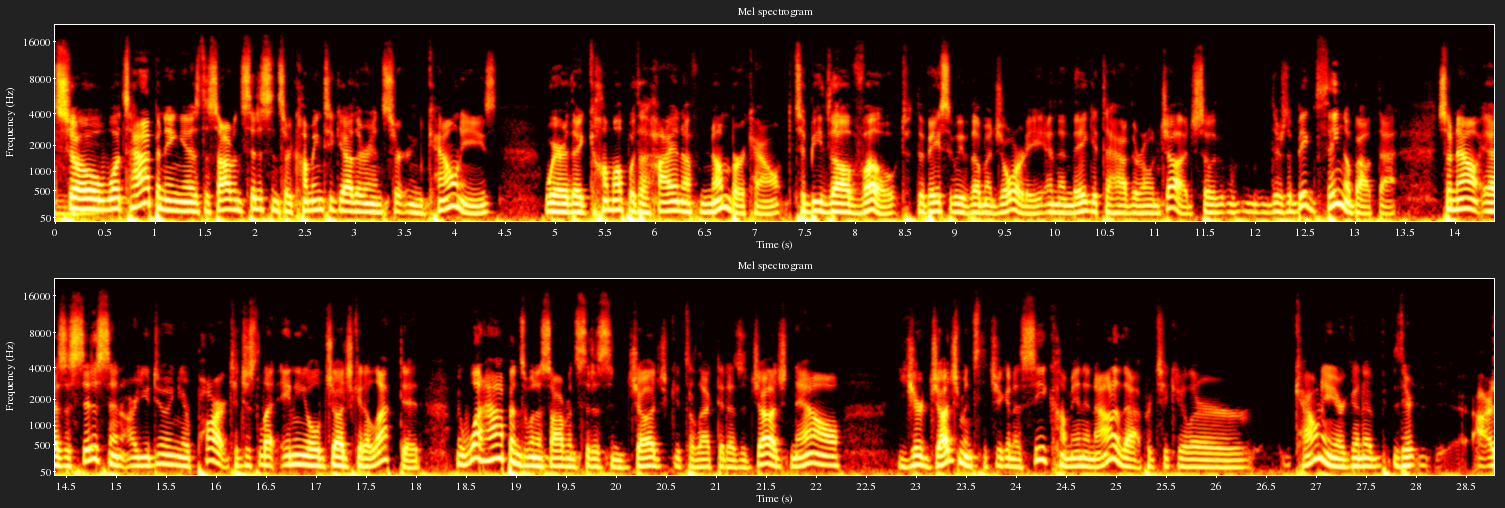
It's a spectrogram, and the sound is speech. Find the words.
So what's happening is the sovereign citizens are coming together in certain counties where they come up with a high enough number count to be the vote, the basically the majority, and then they get to have their own judge. So there's a big thing about that. So now, as a citizen, are you doing your part to just let any old judge get elected? I mean, what happens when a sovereign citizen judge gets elected as a judge? Now, your judgments that you're going to see come in and out of that particular county are going to they're are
